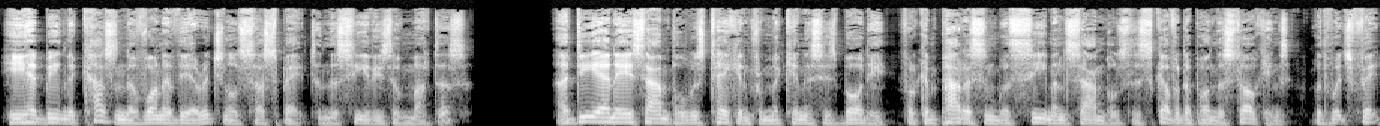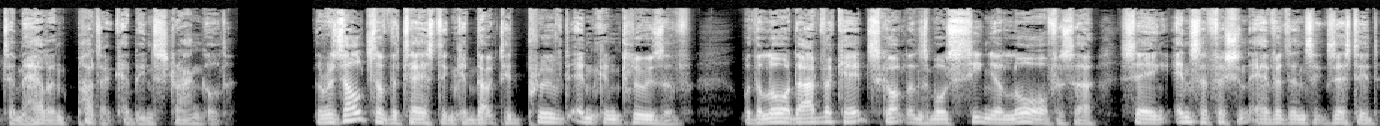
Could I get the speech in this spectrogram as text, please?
He had been the cousin of one of the original suspects in the series of murders. A DNA sample was taken from McInnes's body for comparison with semen samples discovered upon the stockings with which victim Helen Puttock had been strangled. The results of the testing conducted proved inconclusive, with the Lord Advocate, Scotland's most senior law officer, saying insufficient evidence existed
